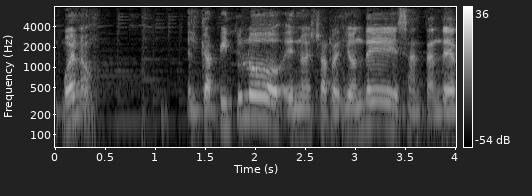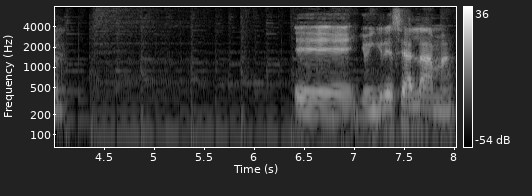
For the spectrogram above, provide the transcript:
Bueno, el capítulo en nuestra región de Santander, yo ingresé al AMA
